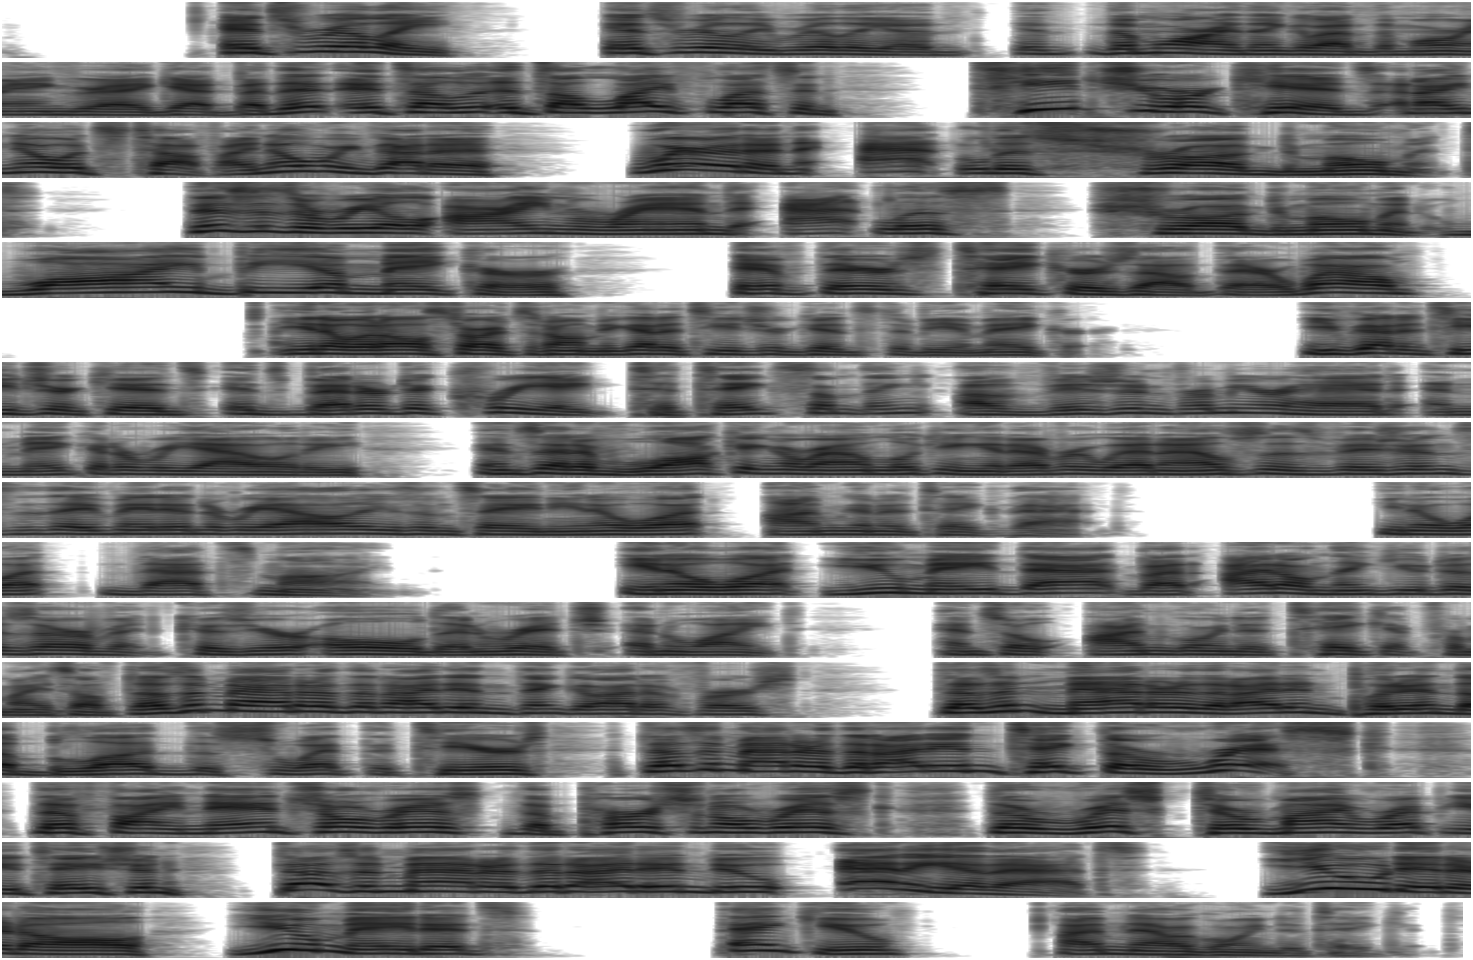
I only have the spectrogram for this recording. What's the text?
It's really, it's really, really a. It, the more I think about it, the more angry I get. But it, it's a, it's a life lesson. Teach your kids, and I know it's tough. I know we've got a, we're at an Atlas shrugged moment This is a real Ayn Rand Atlas shrugged moment. Why be a maker if there's takers out there? Well, you know, it all starts at home. You got to teach your kids to be a maker. You've got to teach your kids it's better to create, to take something, a vision from your head and make it a reality instead of walking around looking at everyone else's visions that they've made into realities and saying, you know what, I'm going to take that. You know what, that's mine. You know what, you made that, but I don't think you deserve it because you're old and rich and white. And so I'm going to take it for myself. Doesn't matter that I didn't think about it first. Doesn't matter that I didn't put in the blood, the sweat, the tears. Doesn't matter that I didn't take the risk, the financial risk, the personal risk, the risk to my reputation. Doesn't matter that I didn't do any of that. You did it all. You made it. Thank you. I'm now going to take it.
